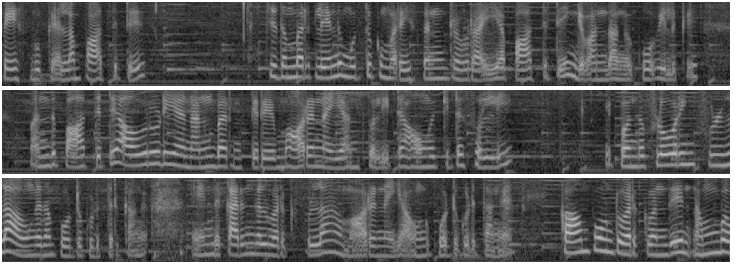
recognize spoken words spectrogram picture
ஃபேஸ்புக் எல்லாம் பார்த்துட்டு சிதம்பரத்துலேருந்து முத்துக்குமரேசன்ற ஒரு ஐயா பார்த்துட்டு இங்கே வந்தாங்க கோவிலுக்கு. வந்து பார்த்துட்டு அவருடைய நண்பர் திரு மாறன் ஐயான்னு சொல்லிட்டு அவங்கக்கிட்ட சொல்லி இப்போ இந்த ஃப்ளோரிங் ஃபுல்லாக அவங்க தான் போட்டு கொடுத்துருக்காங்க. இந்த கருங்கல் ஒர்க் ஃபுல்லாக மாறனை அவங்க போட்டு கொடுத்தாங்க. காம்பவுண்ட் ஒர்க் வந்து நம்ம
